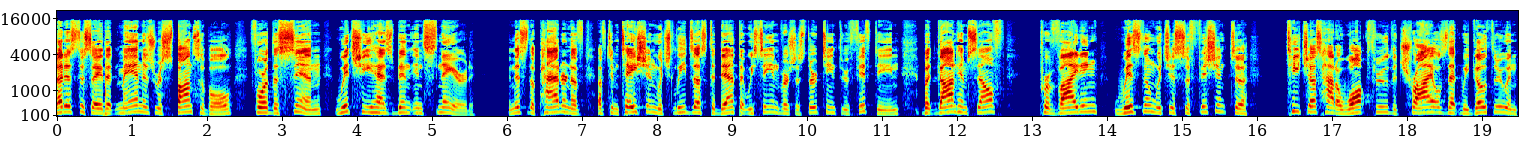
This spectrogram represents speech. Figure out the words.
that is to say, that man is responsible for the sin which he has been ensnared. And this is the pattern of, of temptation which leads us to death that we see in verses 13 through 15. But God Himself providing wisdom which is sufficient to teach us how to walk through the trials that we go through and,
